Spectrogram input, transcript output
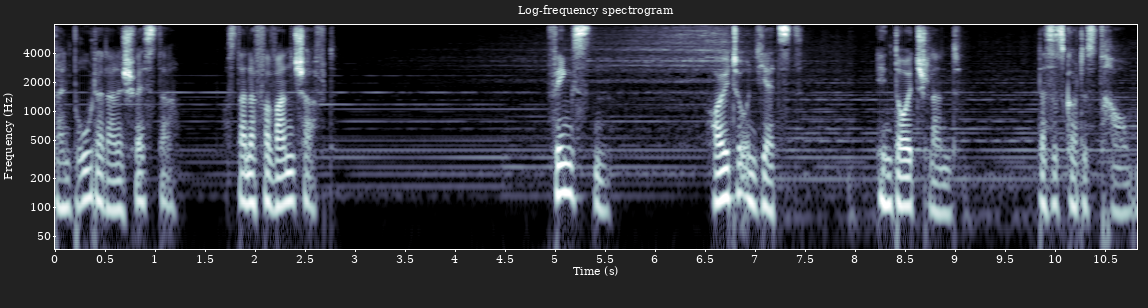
dein Bruder, deine Schwester aus deiner Verwandtschaft. Pfingsten, heute und jetzt, in Deutschland, das ist Gottes Traum.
